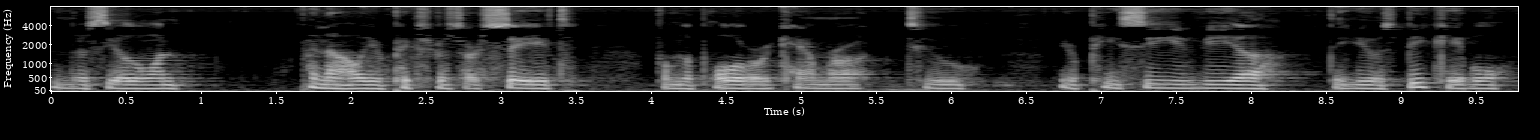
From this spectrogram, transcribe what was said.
and there's the other one. And now your pictures are saved from the Polaroid camera to your PC via the USB cable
